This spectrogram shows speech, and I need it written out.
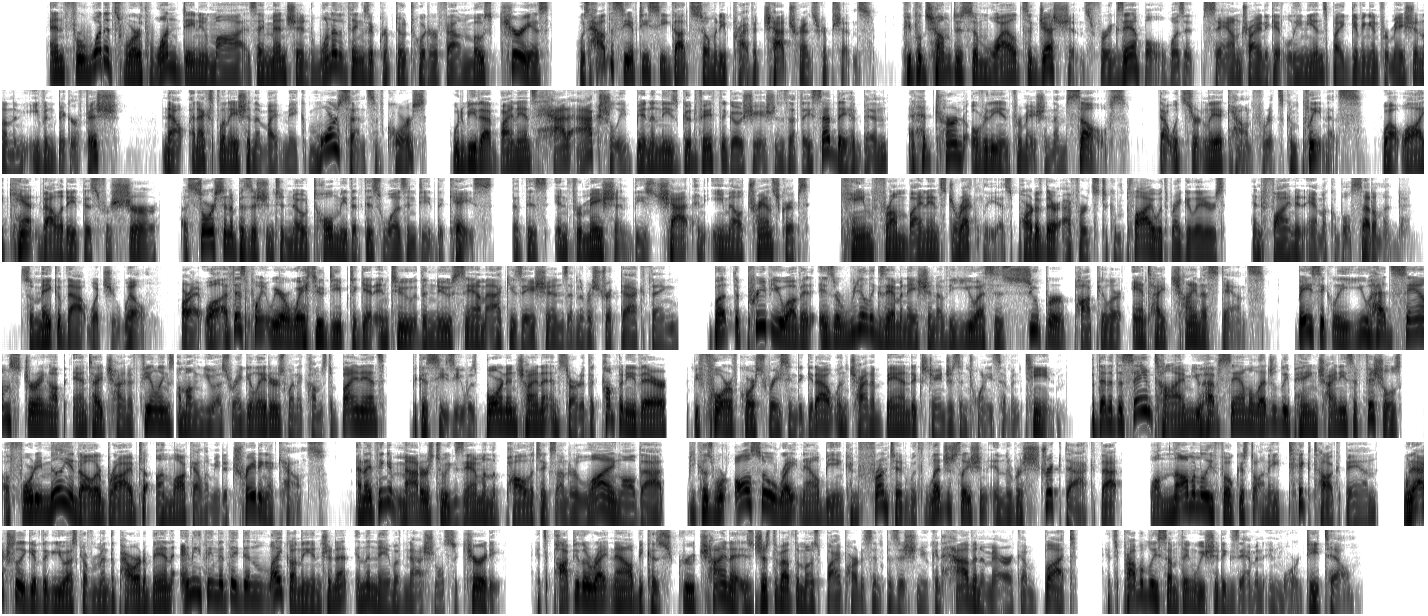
And for what it's worth, one denouement, as I mentioned, one of the things that crypto Twitter found most curious was how the CFTC got so many private chat transcriptions. People jumped to some wild suggestions. For example, was it Sam trying to get lenience by giving information on an even bigger fish? Now, an explanation that might make more sense, of course, would be that Binance had actually been in these good faith negotiations that they said they had been and had turned over the information themselves. That would certainly account for its completeness. Well, while I can't validate this for sure, a source in a position to know told me that this was indeed the case, that this information, these chat and email transcripts, came from Binance directly as part of their efforts to comply with regulators and find an amicable settlement. So make of that what you will. All right. Well, at this point, we are way too deep to get into the new SAM accusations and the Restrict Act thing. But the preview of it is a real examination of the US's super popular anti China stance. Basically, you had Sam stirring up anti China feelings among US regulators when it comes to Binance because CZ was born in China and started the company there, before, of course, racing to get out when China banned exchanges in 2017. But then at the same time, you have Sam allegedly paying Chinese officials a $40 million bribe to unlock Alameda trading accounts. And I think it matters to examine the politics underlying all that because we're also right now being confronted with legislation in the Restrict Act that, while nominally focused on a TikTok ban, would actually give the US government the power to ban anything that they didn't like on the internet in the name of national security. It's popular right now because screw China is just about the most bipartisan position you can have in America, but it's probably something we should examine in more detail.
